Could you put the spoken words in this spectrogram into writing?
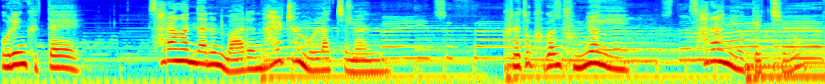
우린 그때 사랑한다는 말은 할 줄 몰랐지만 그래도 그건 분명히 사랑이었겠지요.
